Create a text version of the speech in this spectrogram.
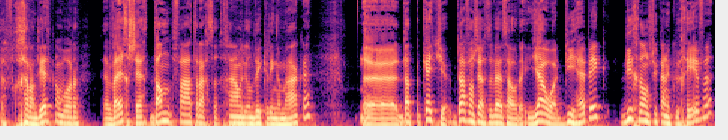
gegarandeerd kan worden, hebben wij gezegd, dan vaartrachten gaan we die ontwikkelingen maken. Uh, dat pakketje, daarvan zegt de wethouder, ja die heb ik. Die garantie kan ik u geven.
